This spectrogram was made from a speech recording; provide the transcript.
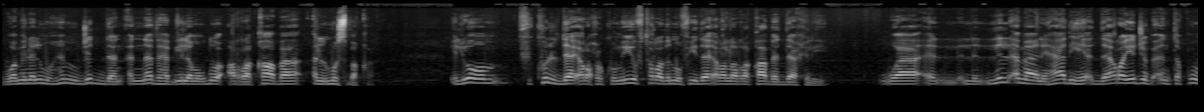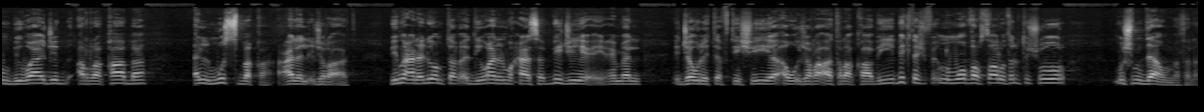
ومن المهم جدا أن نذهب إلى موضوع الرقابة المسبقة. اليوم في كل دائرة حكومية يفترض أنه في دائرة للرقابة الداخلية. وللأمانة هذه الدائرة يجب أن تقوم بواجب الرقابة المسبقة على الإجراءات. بمعنى اليوم ديوان المحاسب بيجي يعمل جولة تفتيشية أو إجراءات رقابية بيكتشف أنه موظف صار له ثلاث شهور مش مداوم مثلا.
